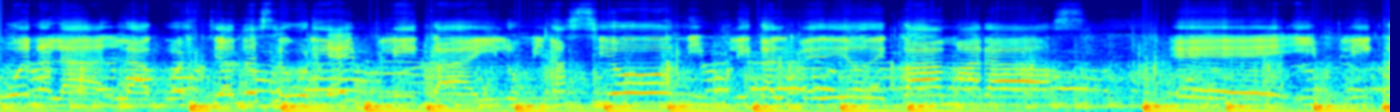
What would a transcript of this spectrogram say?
bueno, la, cuestión de seguridad implica iluminación, implica el pedido de cámaras, eh, implica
